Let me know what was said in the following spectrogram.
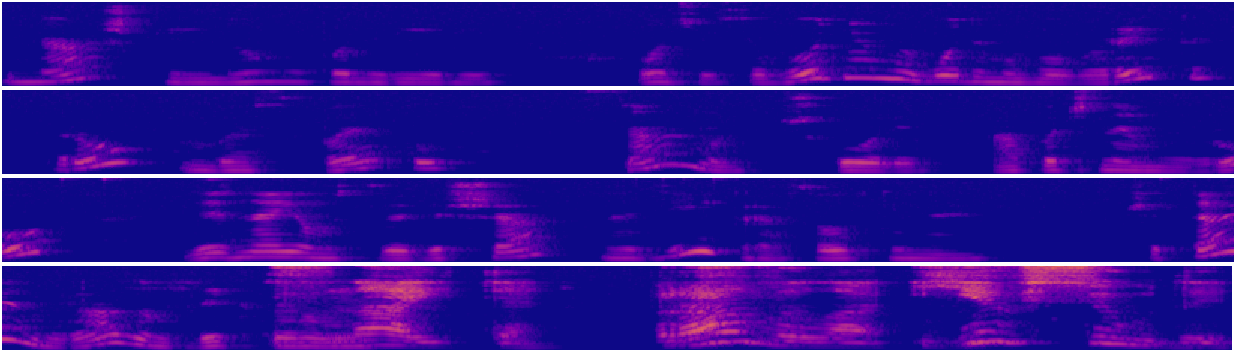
на шкільному подвір'ї. Отже, сьогодні ми будемо говорити про безпеку саме в школі. А почнемо урок зі знайомства вірша Надії Красоткіної. Читаємо разом з диктором. Знайте, правила є всюди,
